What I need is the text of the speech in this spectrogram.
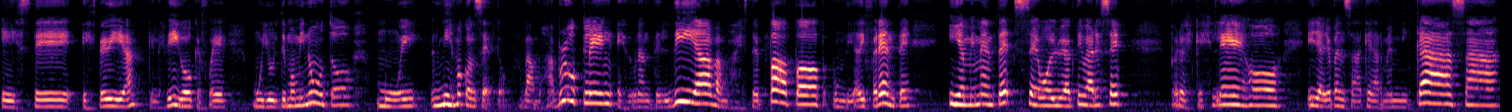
este, este día que les digo que fue muy último minuto, muy mismo concepto. Vamos a Brooklyn, es durante el día, vamos a este pop-up, un día diferente. Y en mi mente se volvió a activar ese, pero es que es lejos, y ya yo pensaba quedarme en mi casa,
